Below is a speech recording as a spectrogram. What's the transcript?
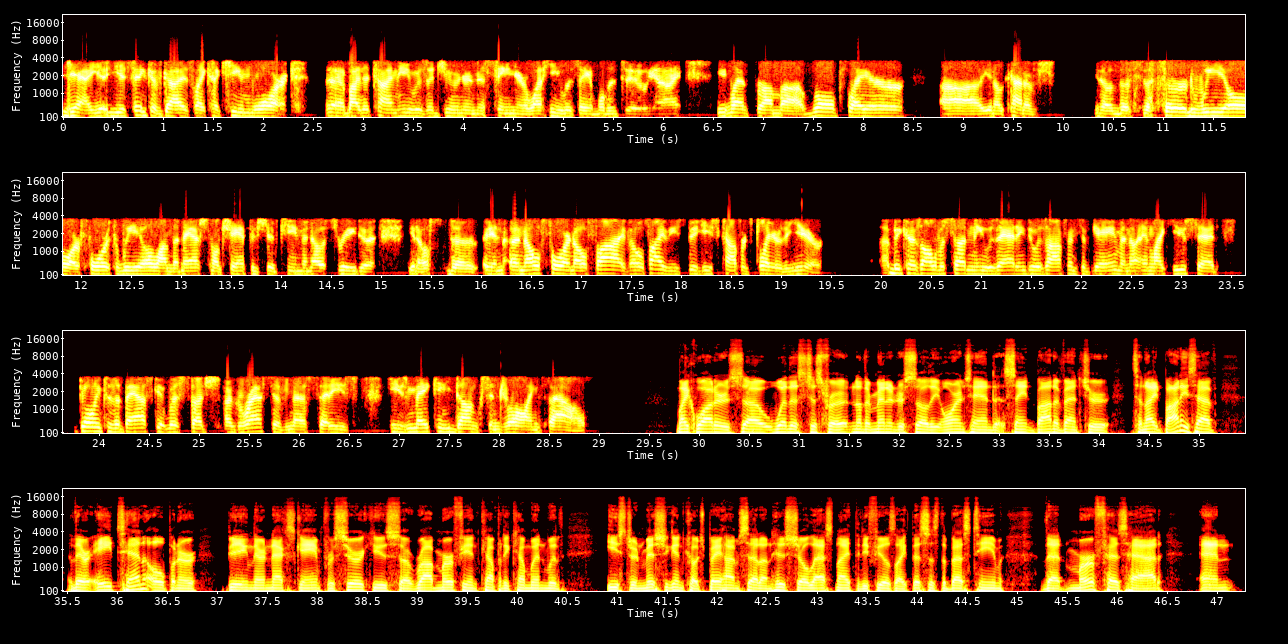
Yeah, you, you think of guys like Hakim Warrick. Uh, by the time he was a junior and a senior, what he was able to do. You know, he went from a role player, uh, you know, kind of, you know, the, the third wheel or fourth wheel on the national championship team in 03 to, you know, the in, in 04 and 05, 05, he's Big East Conference Player of the Year uh, because all of a sudden he was adding to his offensive game, and, and like you said, going to the basket with such aggressiveness that he's he's making dunks and drawing fouls. Mike Waters uh, with us just for another minute or so. The Orange Hand St. Bonaventure tonight. Bonnies have their A10 opener being their next game for Syracuse. Uh, Rob Murphy and company come in with Eastern Michigan. Coach Boeheim said on his show last night that he feels like this is the best team that Murph has had. And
